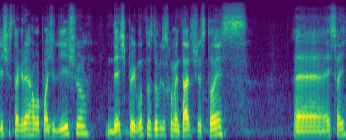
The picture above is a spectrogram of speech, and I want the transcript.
Instagram, arroba. Deixe perguntas, dúvidas, comentários, sugestões. É, é isso aí.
